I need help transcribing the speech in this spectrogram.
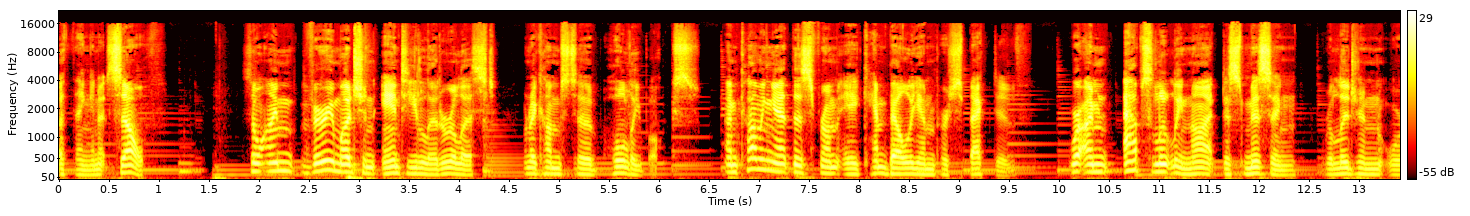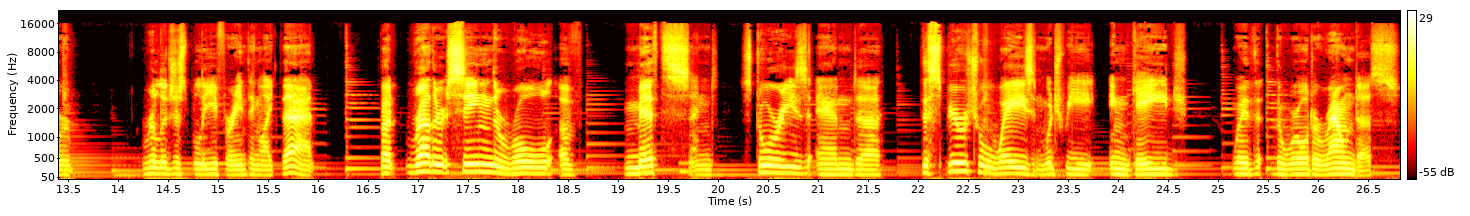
a thing in itself. So I'm very much an anti literalist when it comes to holy books. I'm coming at this from a Campbellian perspective, where I'm absolutely not dismissing religion or religious belief or anything like that but rather seeing the role of myths and stories and uh, the spiritual ways in which we engage with the world around us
